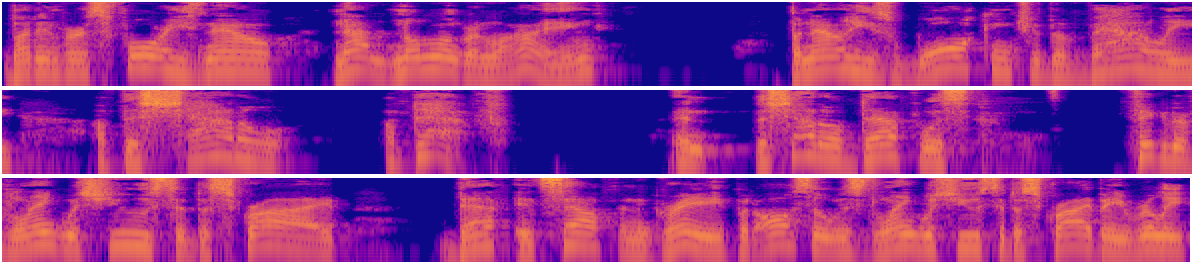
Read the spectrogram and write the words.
But in verse 4, he's now not no longer lying, but now he's walking through the valley of the shadow of death. And the shadow of death was figurative language used to describe death itself in the grave, but also was language used to describe a really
